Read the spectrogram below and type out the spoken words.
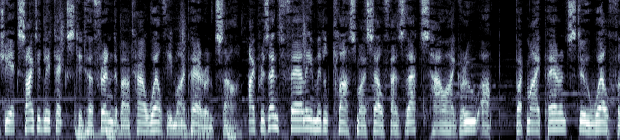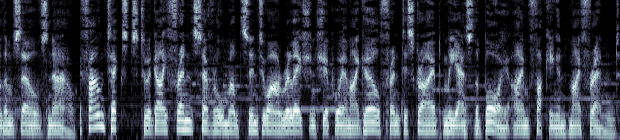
she excitedly texted her friend about how wealthy my parents are. I present fairly middle class myself as that's how I grew up but my parents do well for themselves now. I found texts to a guy friend several months into our relationship where my girlfriend described me as the boy I'm fucking and my friend.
